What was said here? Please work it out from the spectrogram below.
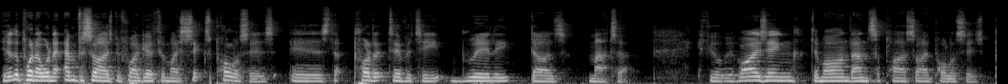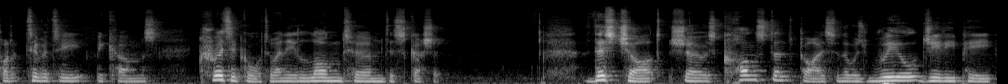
The other point I want to emphasize before I go through my six policies is that productivity really does matter. If you're revising demand and supply side policies, productivity becomes critical to any long term discussion. This chart shows constant price, and there was real GDP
